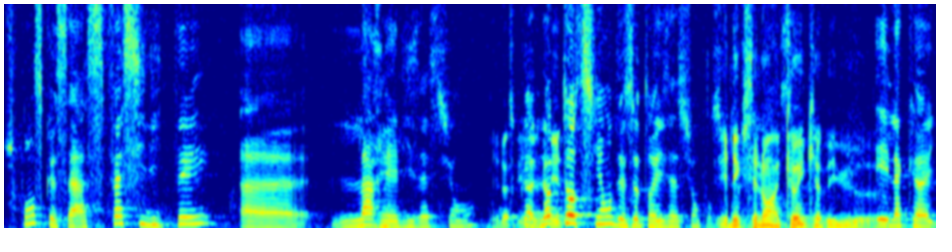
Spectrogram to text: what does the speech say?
je pense que ça a facilité euh, la réalisation, l'obtention des autorisations pour ce et l'excellent accueil qu'il avait eu. euh, Et l'accueil.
